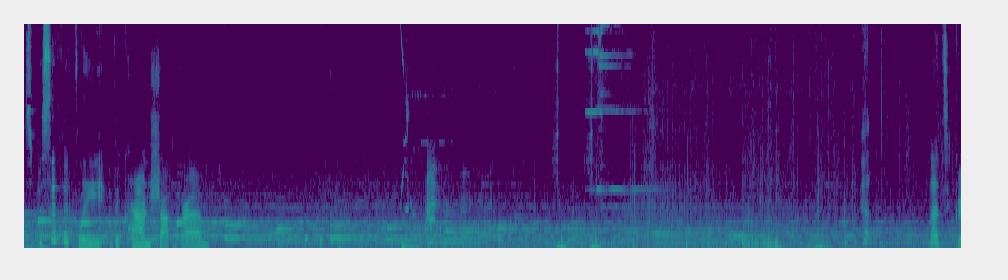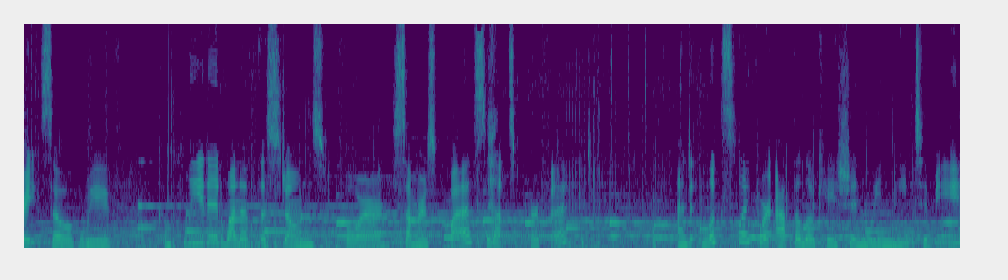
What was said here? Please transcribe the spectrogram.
Specifically, the crown chakra. That's great. So we've completed one of the stones for Summer's quest, so that's perfect. And it looks like we're at the location we need to be.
